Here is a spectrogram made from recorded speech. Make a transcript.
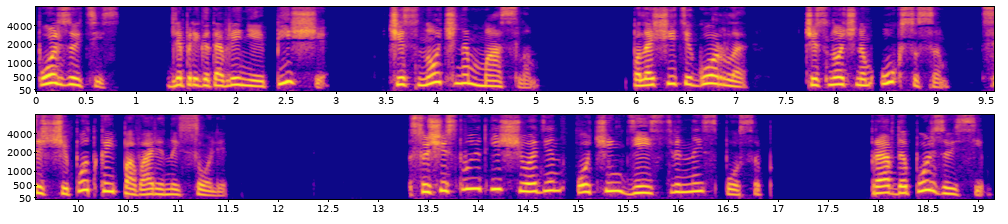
Пользуйтесь для приготовления пищи чесночным маслом полощите горло чесночным уксусом со щепоткой поваренной соли. Существует еще один очень действенный способ. Правда, пользуясь им,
